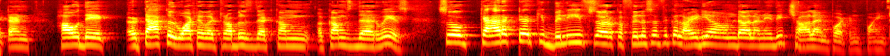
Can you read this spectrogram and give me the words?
it and how they uh, tackle whatever troubles that come uh, comes their ways so character ki beliefs or a philosophical idea undalanedi chala important point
